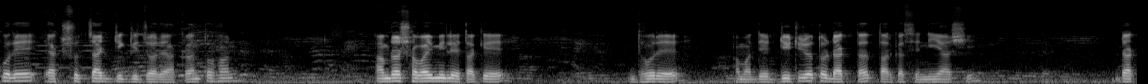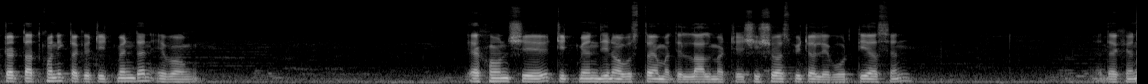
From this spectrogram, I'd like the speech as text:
করে একশো চার ডিগ্রি জ্বরে আক্রান্ত হন। আমরা সবাই মিলে তাকে ধরে আমাদের ডিউটিরত ডাক্তার তার কাছে নিয়ে আসি। ডাক্তার তাৎক্ষণিক তাকে ট্রিটমেন্ট দেন এবং এখন সে ট্রিটমেন্টধীন অবস্থায় আমাদের লালমাঠে শিশু হসপিটালে ভর্তি আছেন। দেখেন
